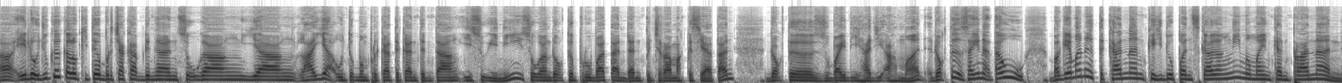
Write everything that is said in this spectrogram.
uh, elok juga kalau kita bercakap dengan seorang yang layak untuk memperkatakan tentang isu ini, seorang doktor perubatan dan penceramah kesihatan, Dr. Zubaidi Haji Ahmad. Doktor, saya nak tahu bagaimana tekanan kehidupan sekarang ni memainkan peranan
